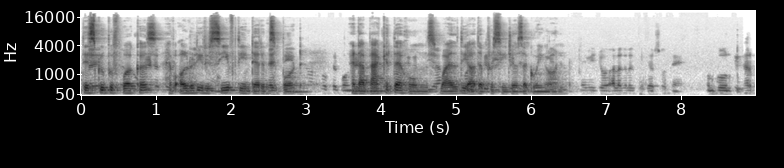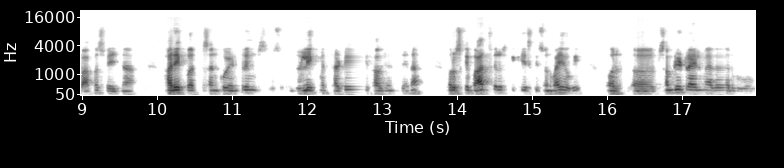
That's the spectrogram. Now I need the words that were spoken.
This group of workers have already received the interim support and are back at their homes while the other procedures are going on. Teachers होते हैं। उनको उनके घर वापस भेजना, हर एक पर्सन को इंटरिम रिलीफ में थर्टी थाउज़ेंड देना और उसके बाद फिर उसकी केस की सुनवाई होगी और समरी ट्रायल में अगर वो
